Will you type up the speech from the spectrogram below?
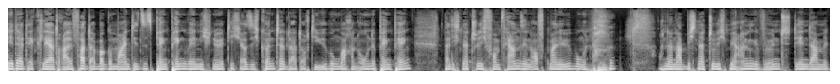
mir das erklärt. Ralf hat aber gemeint, dieses Peng Peng wäre nicht nötig. Also ich könnte dort auch die Übung machen ohne Peng Peng, weil ich natürlich vom Fernsehen oft meine Übungen mache. Und dann habe ich natürlich mir angewöhnt, den damit,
